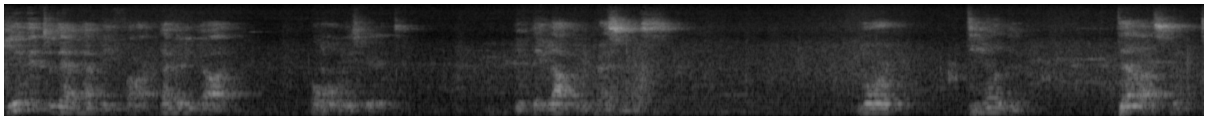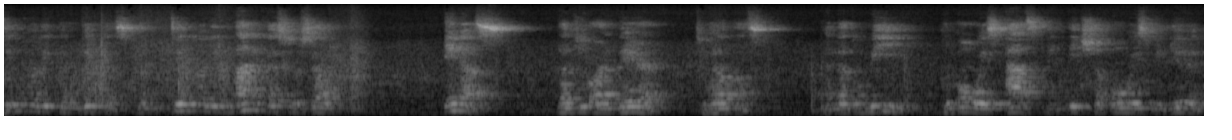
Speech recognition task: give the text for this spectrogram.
give it to them, Heavenly Father, Heavenly God, O Holy Spirit. If they lack your presence, Lord, tell them. Tell us, continually convict us, continually manifest yourself in us that you are there to help us and that we could always ask and it shall always be given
